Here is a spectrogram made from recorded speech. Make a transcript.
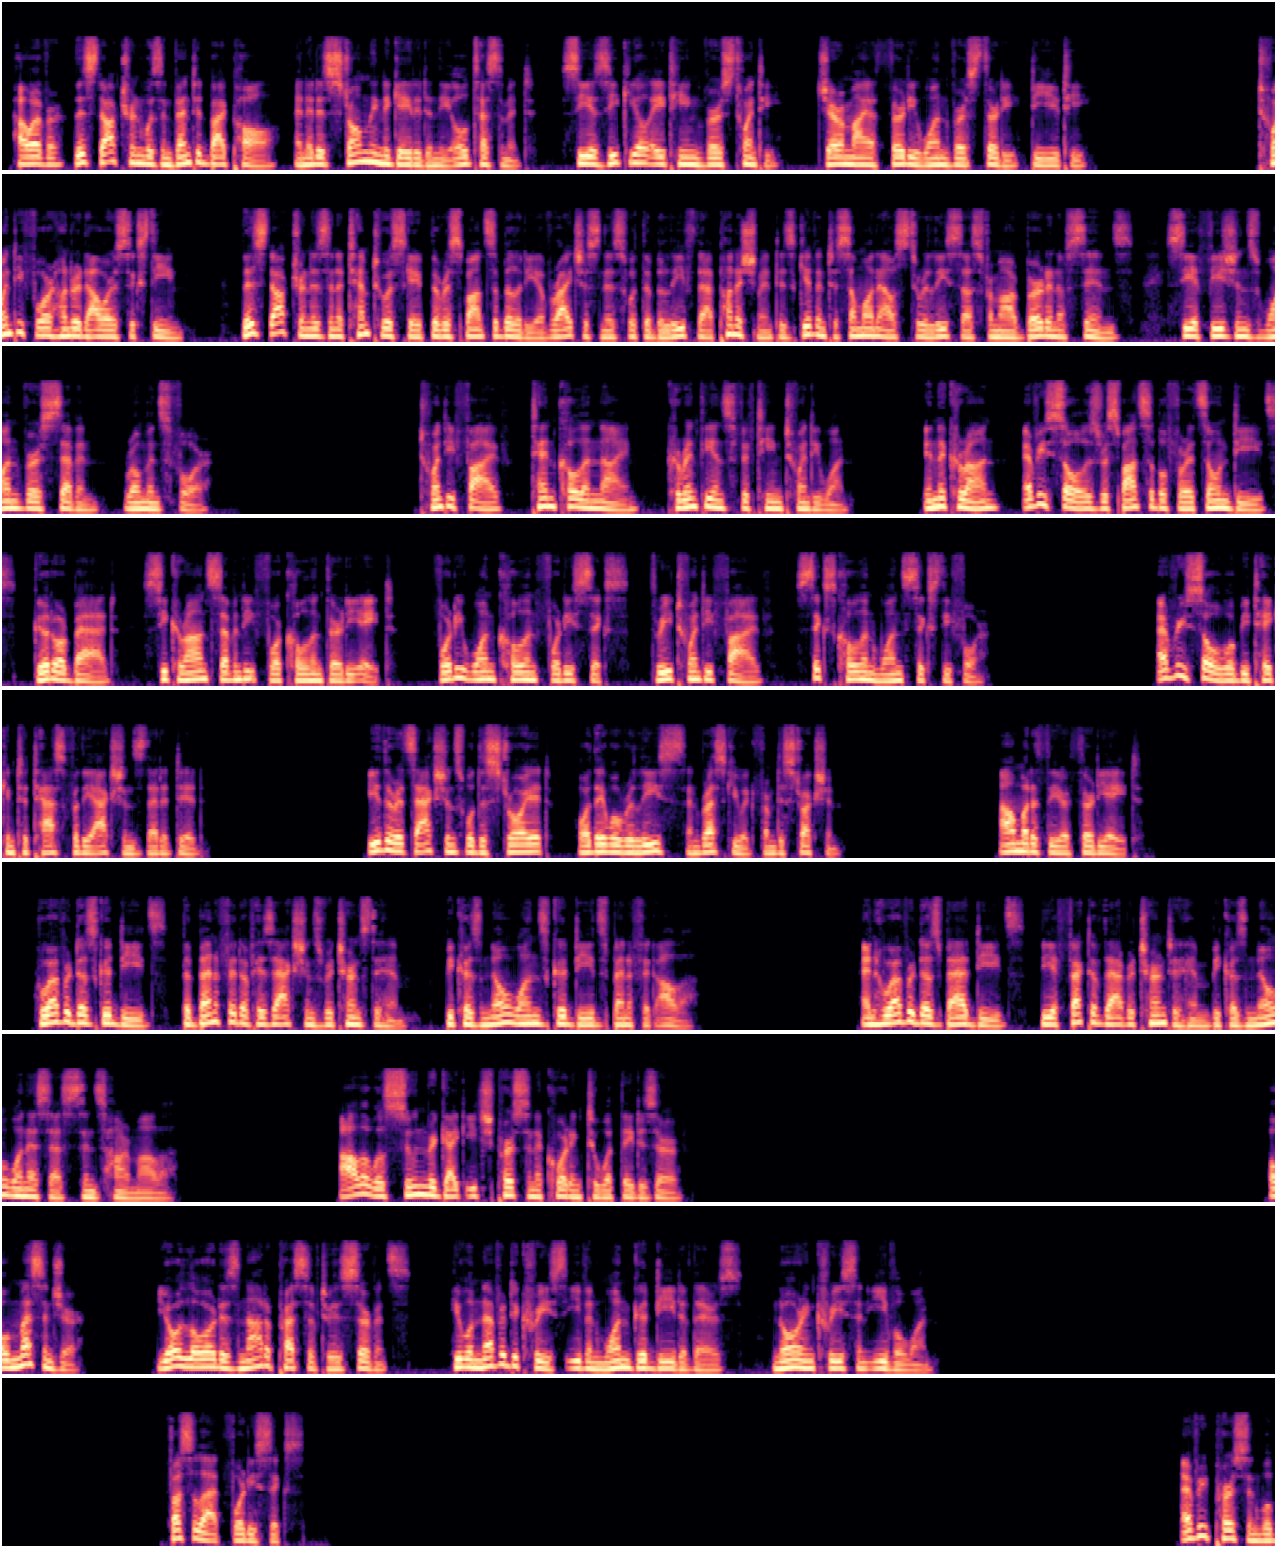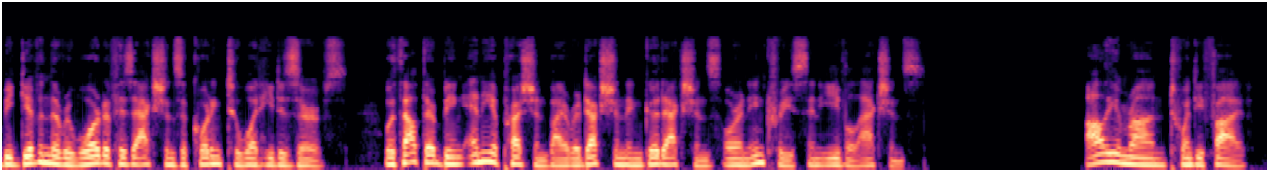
However, this doctrine was invented by Paul, and it is strongly negated in the Old Testament. See Ezekiel 18 verse 20, Jeremiah 31 verse 30, DUT. 2400 hours 16. This doctrine is an attempt to escape the responsibility of righteousness with the belief that punishment is given to someone else to release us from our burden of sins. See Ephesians 1 verse 7, Romans 4. 25, 10 9, Corinthians 15 21. In the Quran, every soul is responsible for its own deeds, good or bad. See Quran 74 38, 41 46, 325, 6 164. Every soul will be taken to task for the actions that it did. Either its actions will destroy it, or they will release and rescue it from destruction. Al Mudathir 38. Whoever does good deeds, the benefit of his actions returns to him, because no one's good deeds benefit Allah. And whoever does bad deeds, the effect of that return to him because no one SS sins harm Allah. Allah will soon regite each person according to what they deserve. O Messenger! Your Lord is not oppressive to his servants, he will never decrease even one good deed of theirs, nor increase an evil one. Fussilat 46 Every person will be given the reward of his actions according to what he deserves, without there being any oppression by a reduction in good actions or an increase in evil actions. Ali Imran 25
